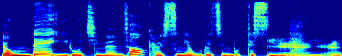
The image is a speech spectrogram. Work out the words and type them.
0대 2로 지면서 결승에 오르진 못했습니다. 예, 예.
